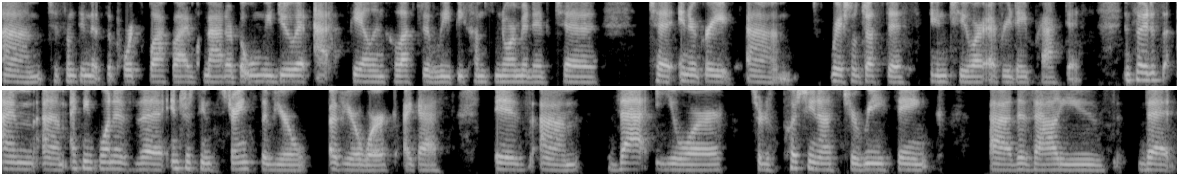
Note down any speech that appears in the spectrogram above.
um, to something that supports Black Lives Matter, but when we do it at scale and collectively, it becomes normative to to integrate um, racial justice into our everyday practice. And so I just, I'm, um, I think one of the interesting strengths of your, of your work, I guess, is um, that you're sort of pushing us to rethink uh, the values that,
